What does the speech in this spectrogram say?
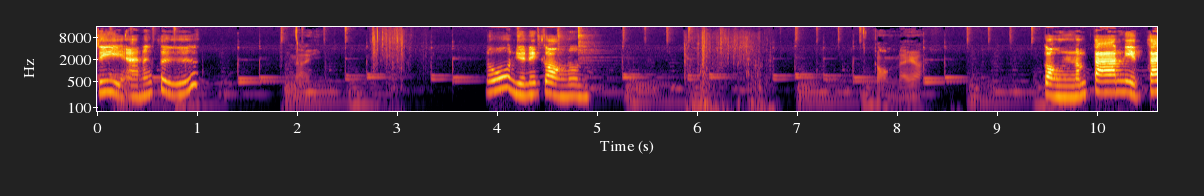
จี้อ่านหนังสือไหน นู่นอยู่ในกล่องนู่น กล่องน้ำตาลนี่ใต้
